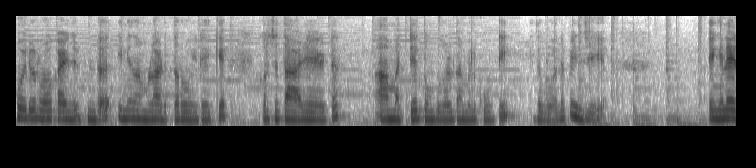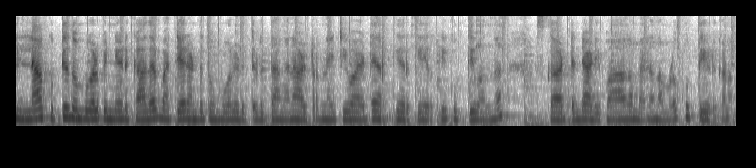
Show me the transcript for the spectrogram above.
ഇപ്പോൾ ഒരു റോ കഴിഞ്ഞിട്ടുണ്ട്. ഇനി നമ്മൾ അടുത്ത റോയിലേക്ക് കുറച്ച് താഴെയായിട്ട് ആ മറ്റേ തുമ്പുകൾ തമ്മിൽ കൂട്ടി ഇതുപോലെ പിൻ ചെയ്യുക. ഇങ്ങനെ എല്ലാ കുത്തി തുമ്പുകൾ പിന്നെ എടുക്കാതെ മറ്റേ രണ്ട് തുമ്പുകൾ എടുത്തെടുത്ത് അങ്ങനെ ആൾട്ടർനേറ്റീവായിട്ട് ഇറക്കി ഇറക്കി ഇറക്കി കുത്തി വന്ന് സ്കേർട്ടിന്റെ അടിഭാഗം വരെ നമ്മൾ കുത്തിയെടുക്കണം.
